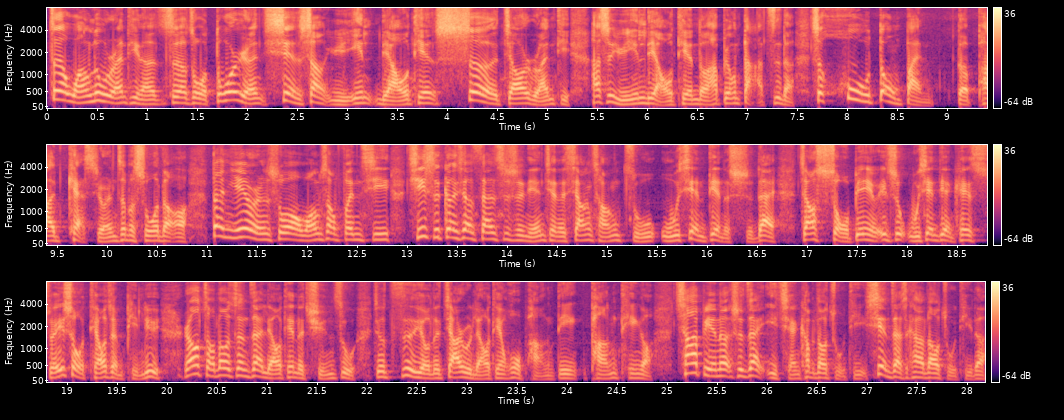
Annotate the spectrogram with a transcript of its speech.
这个网络软体呢是叫做多人线上语音聊天社交软体，它是语音聊天的，它不用打字的，是互动版。的 podcast 有人这么说的哦，但也有人说，网络上分析其实更像三四十年前的香肠族无线电的时代，只要手边有一支无线电，可以随手调整频率，然后找到正在聊天的群组，就自由的加入聊天或旁听旁听哦。差别呢是在以前看不到主题，现在是看得到主题的。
